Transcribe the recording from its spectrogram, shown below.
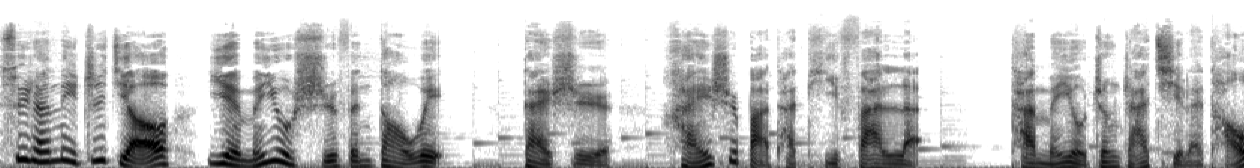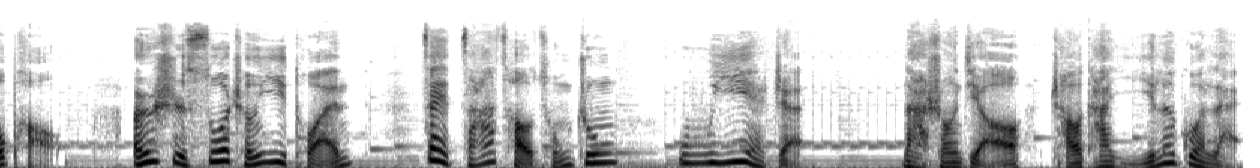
虽然那只脚也没有十分到位，但是。还是把他踢翻了，他没有挣扎起来逃跑，而是缩成一团，在杂草丛中呜咽着，那双脚朝他移了过来，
